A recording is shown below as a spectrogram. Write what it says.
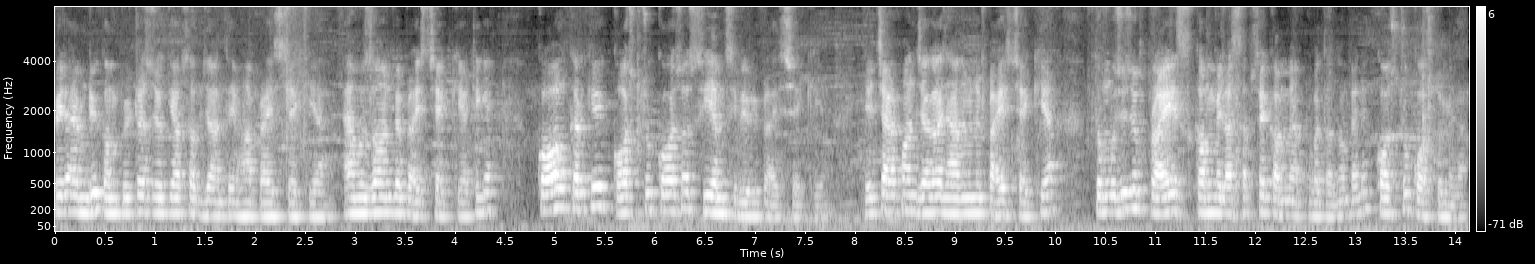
फिर एम डी कंप्यूटर्स जो कि आप सब जानते हैं, वहाँ प्राइस चेक किया। अमेज़ोन पे प्राइस चेक किया, ठीक है? कॉल करके कॉस्ट टू कॉस्ट और सी एम सी पे भी प्राइस चेक किया। ये चार पाँच जगह जहाँ मैंने प्राइस चेक किया। तो मुझे जो प्राइस कम मिला, सबसे कम मैं आपको बताता हूँ पहले कॉस्ट टू कॉस्ट पे मिला।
